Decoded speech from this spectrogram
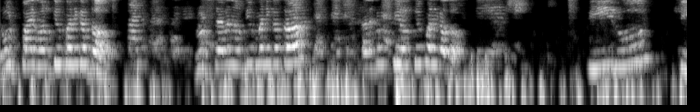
রুট ফাইভ হোল কত? রুট সেভেন হোল কিউব কত? রুট পি হোল কিউব মানে কত? পি রুট পি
